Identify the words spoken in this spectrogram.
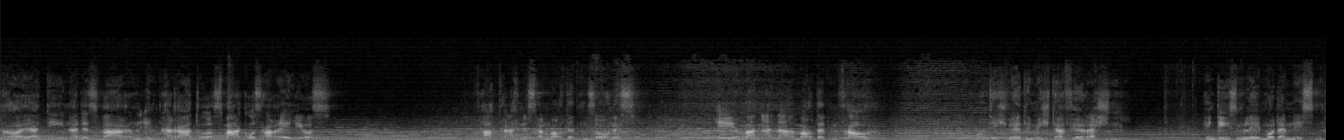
treuer Diener des wahren Imperators Marcus Aurelius, Vater eines ermordeten Sohnes, Ehemann einer ermordeten Frau. Und ich werde mich dafür rächen. In diesem Leben oder im nächsten.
